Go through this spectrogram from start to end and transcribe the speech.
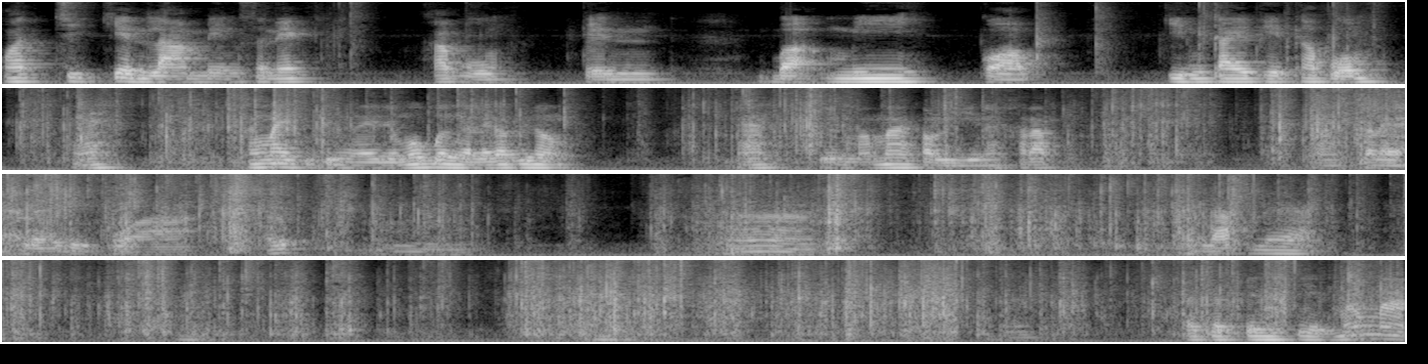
ฮอตชิคเก้นรามเมงสแน็คครับผมเป็นบะหมี่กรอบกินไก่เผ็ดครับผม ข้างในจะเป็นยังไงเดี๋ยวมาเบิ่งกันเลยครับพี่น้องนะเป็นมาม่าเกาหลีนะครับอะแกะเลยดีกว่าอึ๊บอ่าอันดับแรกก็จะเป็นเศษมาม่า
